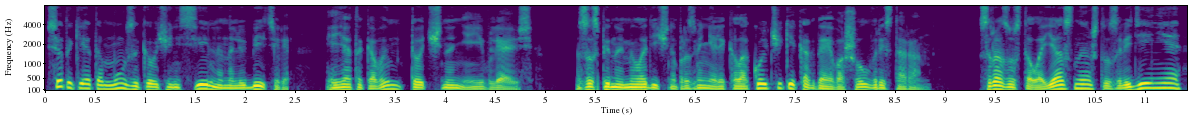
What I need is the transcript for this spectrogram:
Все-таки эта музыка очень сильно на любителя, и я таковым точно не являюсь. За спиной мелодично прозвенели колокольчики, когда я вошел в ресторан. Сразу стало ясно, что заведение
